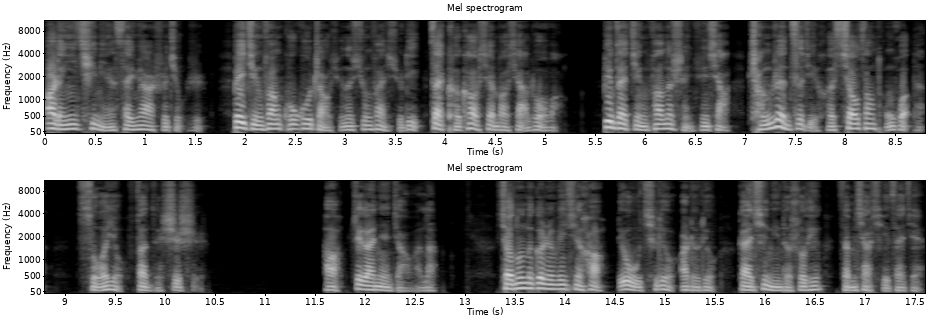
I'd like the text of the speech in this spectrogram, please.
2017年3月29日，被警方苦苦找寻的凶犯徐丽，在可靠线报下落网，并在警方的审讯下承认自己和销赃同伙的所有犯罪事实。好，这个案件讲完了。小东的个人微信号六五七六二六六，感谢您的收听，咱们下期再见。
